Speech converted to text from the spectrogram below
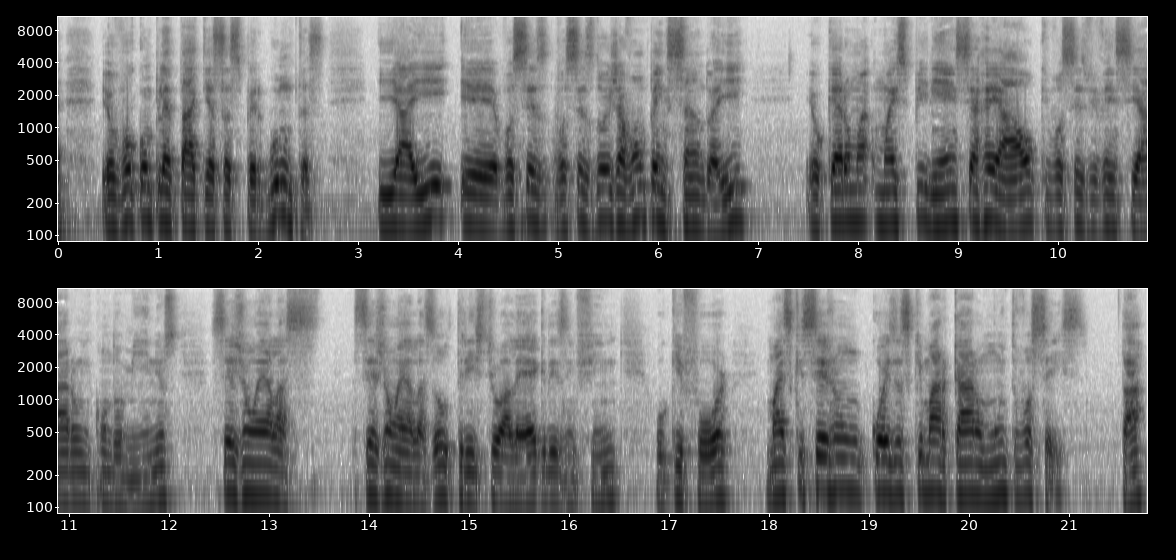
eu vou completar aqui essas perguntas e aí eh, vocês, vocês dois já vão pensando aí. Eu quero uma, uma experiência real que vocês vivenciaram em condomínios, sejam elas, sejam elas ou tristes ou alegres, enfim, o que for, mas que sejam coisas que marcaram muito vocês, tá?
